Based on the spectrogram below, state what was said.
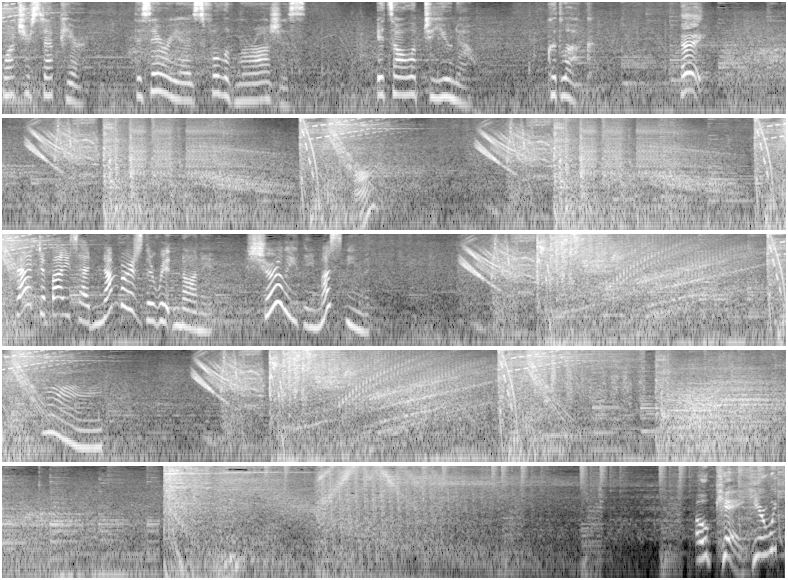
Watch your step here. This area is full of mirages. It's all up to you now. Good luck. Hey! Huh? That device had numbers that written on it. Surely they must mean the... Hmm. Okay, here we...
